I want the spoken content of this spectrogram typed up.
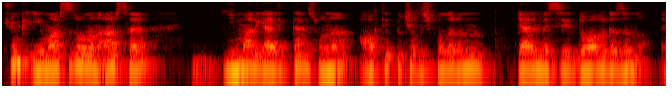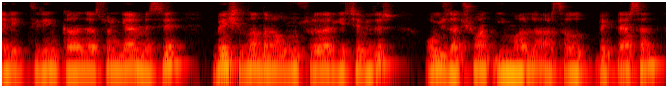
Çünkü imarsız olan arsa imar geldikten sonra altyapı çalışmalarının gelmesi, doğalgazın, elektriğin, kanalizasyonun gelmesi 5 yıldan daha uzun süreler geçebilir. O yüzden şu an imarlı arsa alıp beklersen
